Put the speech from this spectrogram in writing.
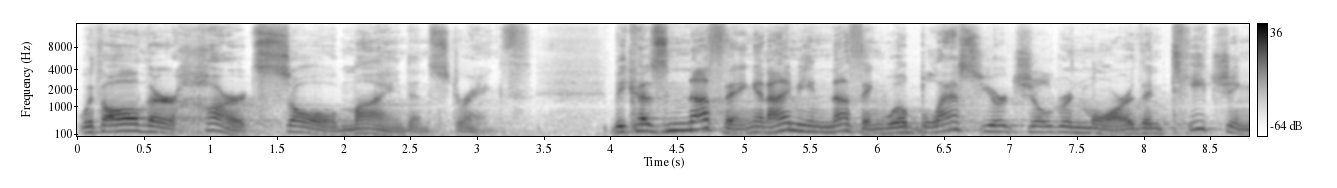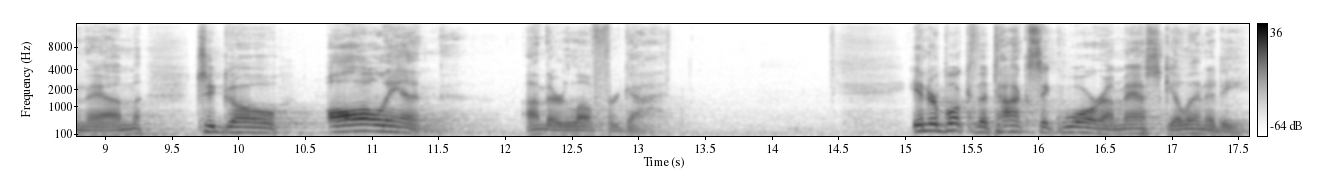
with all their heart, soul, mind, and strength? Because nothing, and I mean nothing, will bless your children more than teaching them to go all in on their love for God. In her book, The Toxic War on Masculinity,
